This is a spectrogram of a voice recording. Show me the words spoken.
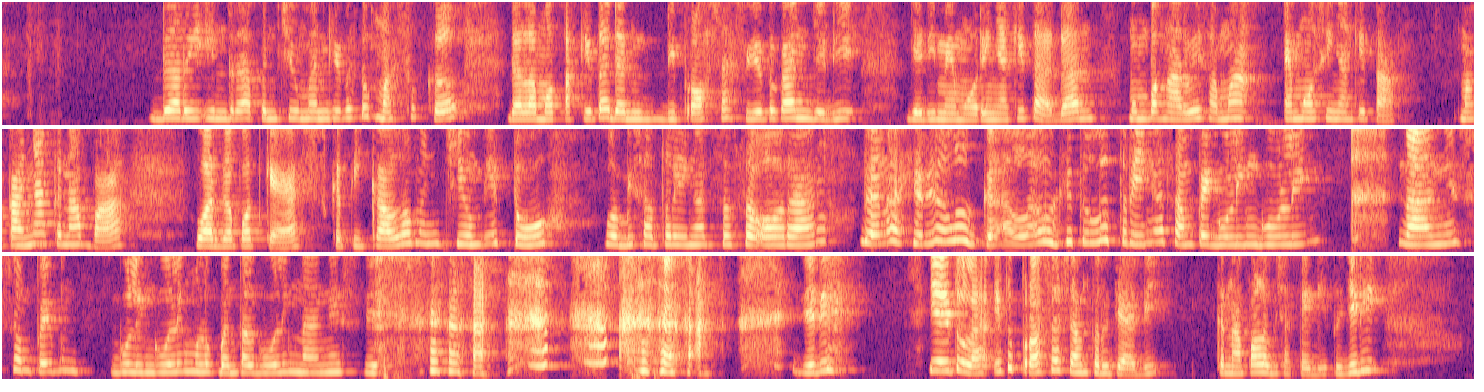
dari indera penciuman kita tuh masuk ke dalam otak kita dan diproses gitu kan. Jadi jadi memorinya kita dan mempengaruhi sama emosinya kita. Makanya kenapa warga podcast ketika lo mencium itu lo bisa teringat seseorang dan akhirnya lo galau gitu. Lo teringat sampai guling-guling nangis sampai guling-guling meluk bantal guling nangis. Jadi ya itulah itu proses yang terjadi. Kenapa lo bisa kayak gitu? Jadi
